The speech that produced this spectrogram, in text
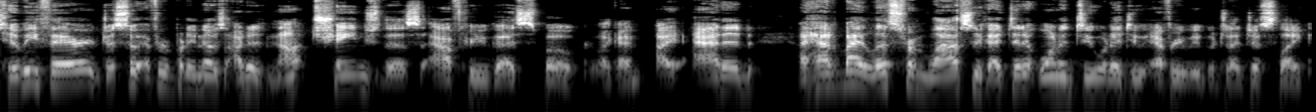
to be fair, just so everybody knows, I did not change this after you guys spoke. Like, I, I added, I had my list from last week. I didn't want to do what I do every week, which I just, like,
